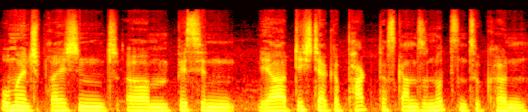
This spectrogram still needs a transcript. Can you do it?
um entsprechend ein ähm, bisschen ja, dichter gepackt das Ganze nutzen zu können.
